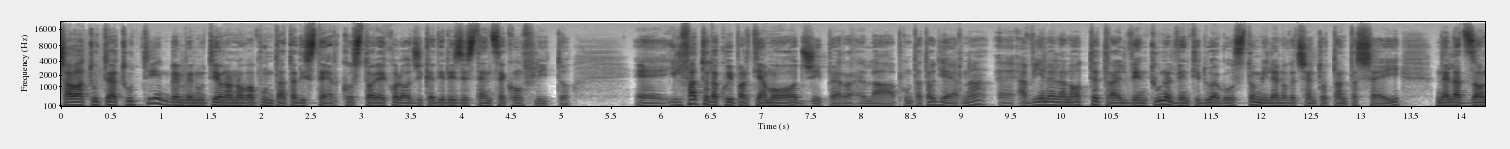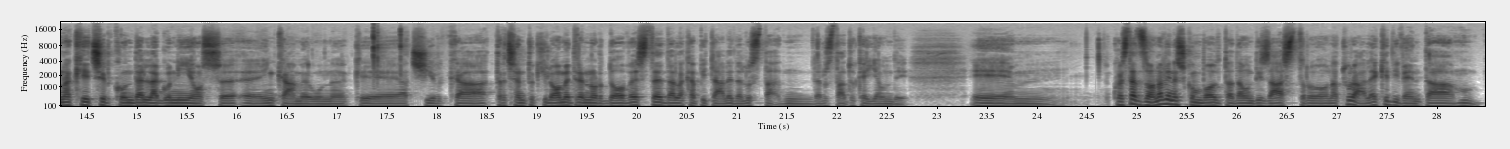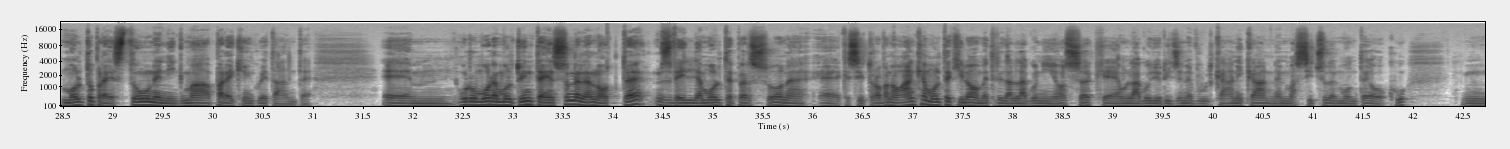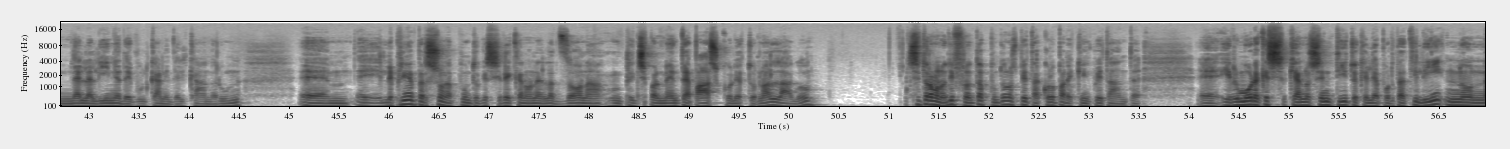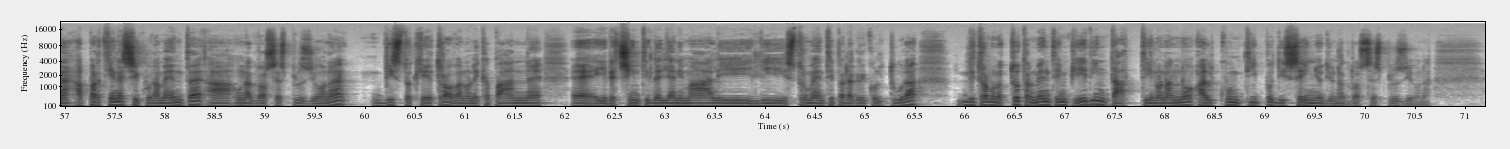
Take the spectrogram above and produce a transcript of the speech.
Ciao a tutte e a tutti, benvenuti a una nuova puntata di Sterco, storia ecologica di resistenza e conflitto. Eh, il fatto da cui partiamo oggi per la puntata odierna eh, avviene la notte tra il 21 e il 22 agosto 1986 nella zona che circonda il lago Nios eh, in Camerun, che è a circa 300 km a nord-ovest dalla capitale dello, sta- dello stato che è Yaoundé. E, ehm, questa zona viene sconvolta da un disastro naturale che diventa molto presto un enigma parecchio inquietante. Um, un rumore molto intenso nella notte sveglia molte persone eh, che si trovano anche a molti chilometri dal lago Nios, che è un lago di origine vulcanica nel massiccio del Monte Oku, mh, nella linea dei vulcani del Camerun. Um, le prime persone appunto che si recano nella zona, principalmente a Pascoli attorno al lago, si trovano di fronte appunto a uno spettacolo parecchio inquietante eh, il rumore che, che, hanno sentito e che li ha portati lì non appartiene sicuramente a una grossa esplosione, visto che trovano le capanne, eh, i recinti degli animali, gli strumenti per l'agricoltura, li trovano totalmente in piedi, intatti, non hanno alcun tipo di segno di una grossa esplosione.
